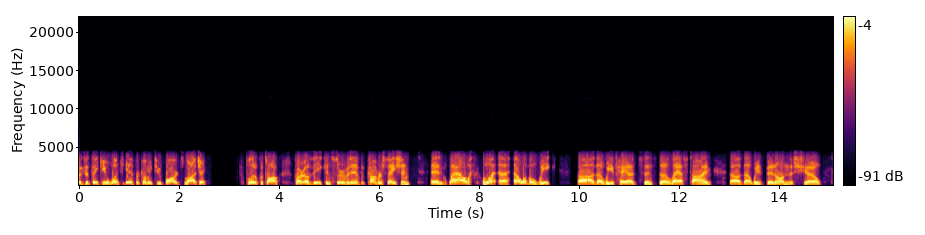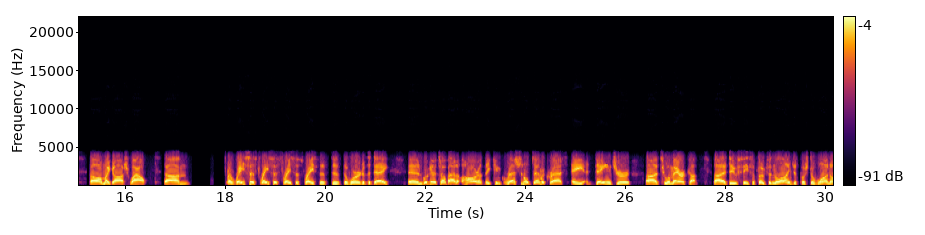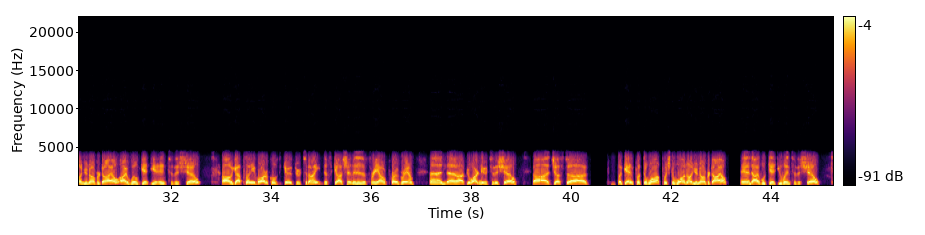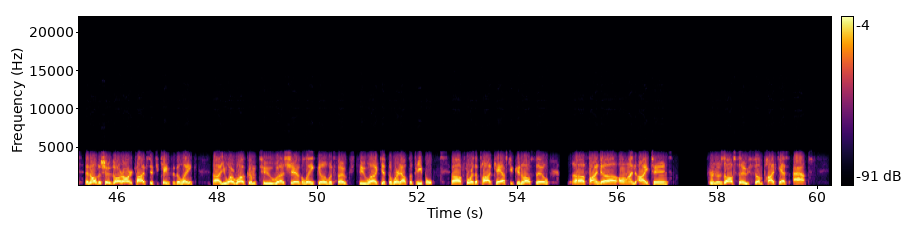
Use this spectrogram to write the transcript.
Folks, and thank you once again for coming to Bard's Logic, political talk, part of the conservative conversation. And wow, what a hell of a week uh, that we've had since the last time uh, that we've been on the show. Oh my gosh, wow. Um, a racist, racist, racist, racist is the word of the day. And we're going to talk about are the congressional Democrats a danger uh, to America? Uh, I do see some folks in the line. Just push the one on your number dial. I will get you into the show. Uh, we got plenty of articles to go through tonight. Discussion. It is a three-hour program, and uh, if you are new to the show, uh, just uh, again put the one, push the one on your number dial, and I will get you into the show. And all the shows are archived. So if you came through the link, uh, you are welcome to uh, share the link uh, with folks to uh, get the word out to people. Uh, for the podcast, you can also uh, find uh, on iTunes, and there's also some podcast apps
